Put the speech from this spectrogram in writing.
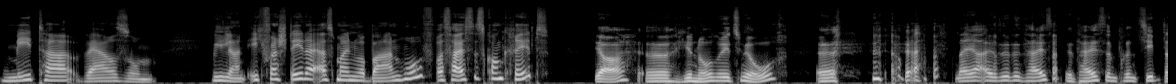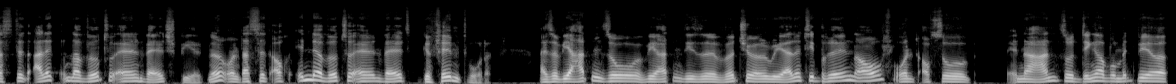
Metaversum. Milan, ich verstehe da erstmal nur Bahnhof. Was heißt es konkret? Ja, äh, genau so geht's mir auch. Äh, naja, also das heißt, das heißt im Prinzip, dass das alles in der virtuellen Welt spielt, ne? Und dass das auch in der virtuellen Welt gefilmt wurde. Also wir hatten so, wir hatten diese Virtual Reality Brillen auf und auch so in der Hand so Dinger, womit wir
